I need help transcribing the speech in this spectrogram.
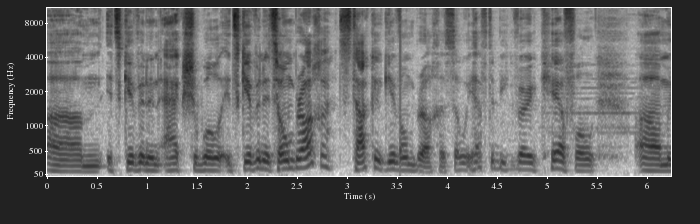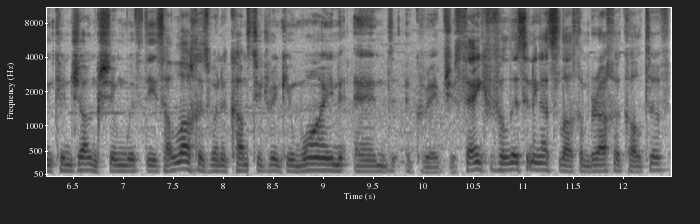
um, it's given an actual, it's given its own bracha. It's taka give own bracha. So we have to be very careful um, in conjunction with these halachas when it comes to drinking wine and grape juice. Thank you for listening. Atzlach and bracha kultiv.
